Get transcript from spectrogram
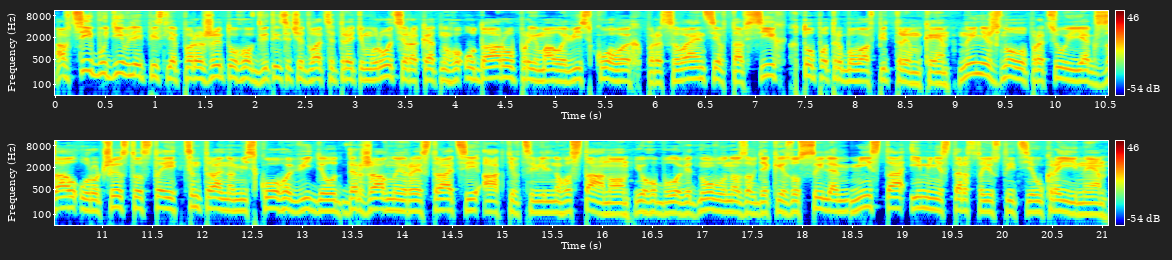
А в цій будівлі після пережитого в 2023 році ракетного удару приймали військових, переселенців та всіх, хто потребував підтримки. Нині ж знову працює як зал урочистостей центрально-міського відділу державної реєстрації актів цивільного стану. Його було відновлено завдяки зусиллям міста і Міністерства юстиції України.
